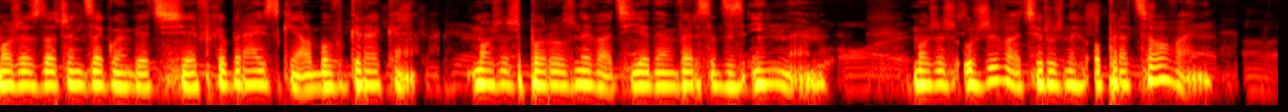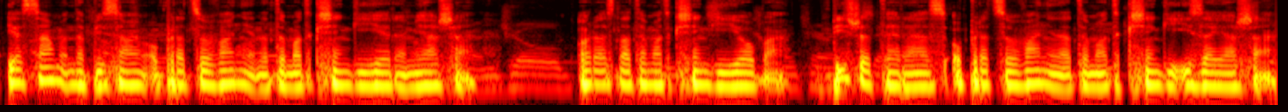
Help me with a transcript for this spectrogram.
Możesz zacząć zagłębiać się w hebrajski albo w grekę. Możesz porównywać jeden werset z innym. Możesz używać różnych opracowań. Ja sam napisałem opracowanie na temat księgi Jeremiasza oraz na temat księgi Joba. Piszę teraz opracowanie na temat księgi Izajasza.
